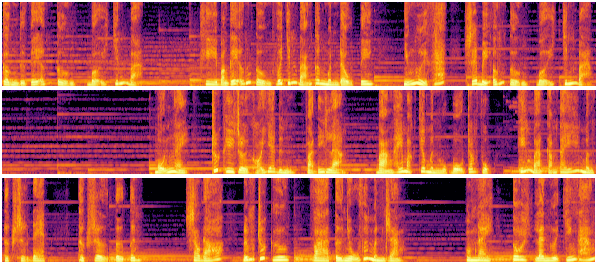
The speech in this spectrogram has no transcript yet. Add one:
cần được gây ấn tượng bởi chính bạn khi bạn gây ấn tượng với chính bản thân mình đầu tiên, những người khác sẽ bị ấn tượng bởi chính bạn. Mỗi ngày, trước khi rời khỏi gia đình và đi làm, bạn hãy mặc cho mình một bộ trang phục khiến bạn cảm thấy mình thực sự đẹp, thực sự tự tin. Sau đó, đứng trước gương và tự nhủ với mình rằng, hôm nay tôi là người chiến thắng,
